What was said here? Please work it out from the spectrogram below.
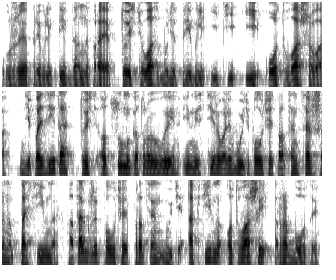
уже привлекли в данный проект. То есть у вас будет прибыль идти и от вашего депозита, то есть от суммы, которую вы инвестировали, будете получать процент совершенно пассивно, а также получать процент будете активно от вашей работы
